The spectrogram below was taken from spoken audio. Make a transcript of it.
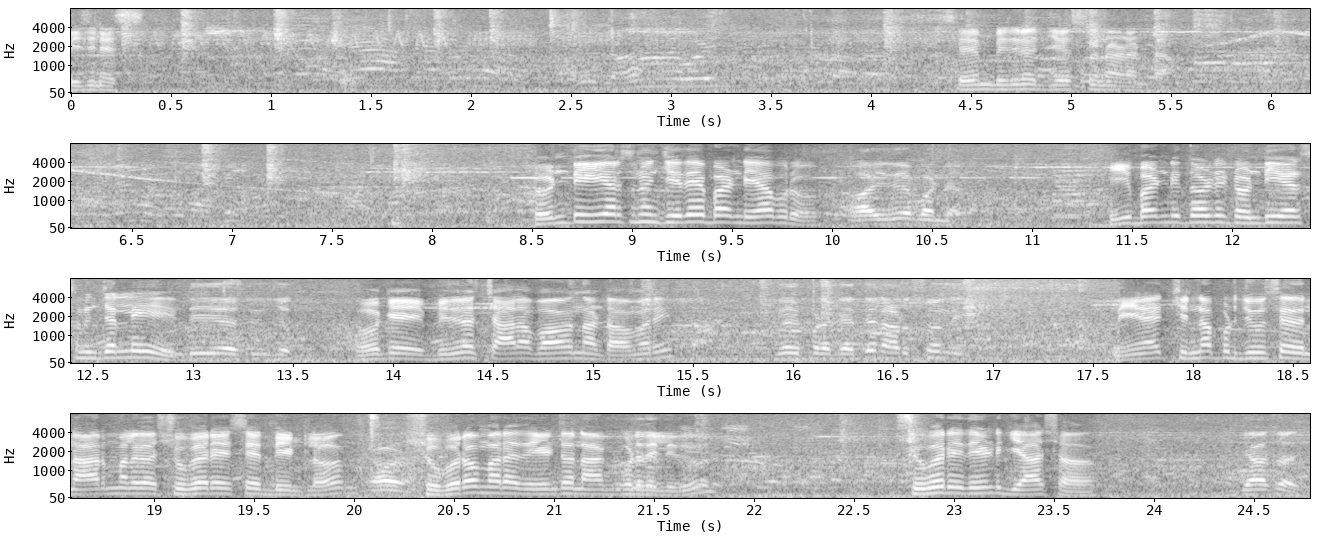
బిజినెస్ సేమ్ బిజినెస్ చేస్తున్నాడంట. ట్వంటీ ఇయర్స్ నుంచి ఇదే బండి యా బ్రో? ఇదే బండి ఈ బండితోటి ట్వంటీ ఇయర్స్ నుంచి వెళ్ళి? ట్వంటీ ఇయర్స్ నుంచి ఓకే బిజినెస్ చాలా బాగుందంట మరి? ఇప్పటికైతే నడుస్తుంది. నేనైతే చిన్నప్పుడు చూసేది నార్మల్గా షుగర్ వేసేది దీంట్లో. షుగరో మరి అది ఏంటో నాకు కూడా తెలీదు. షుగర్ ఇదేంటి గ్యాసా? గ్యాస్ అది.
